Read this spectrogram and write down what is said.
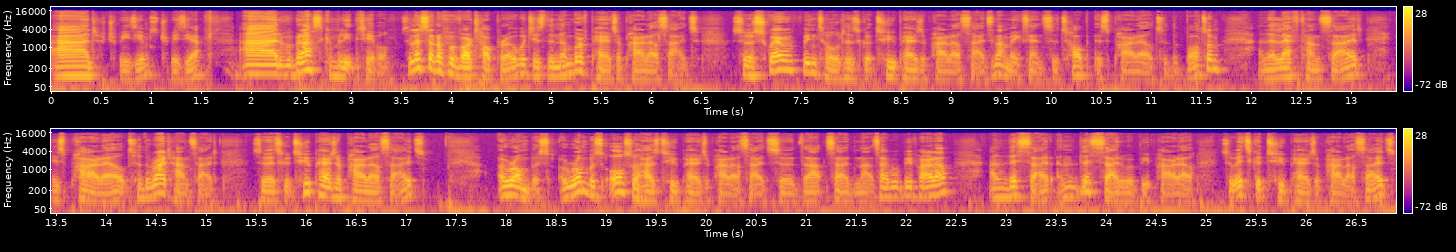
And trapeziums, trapezia. And we've been asked to complete the table. So let's start off with our top row, which is the number of pairs of parallel sides. So a square we've been told has got two pairs of parallel sides, and that makes sense. The top is parallel to the bottom, and the left-hand side is parallel to the right-hand side. So it's got two pairs of parallel sides a rhombus. A rhombus also has two pairs of parallel sides, so that side and that side would be parallel, and this side and this side would be parallel, so it's got two pairs of parallel sides.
